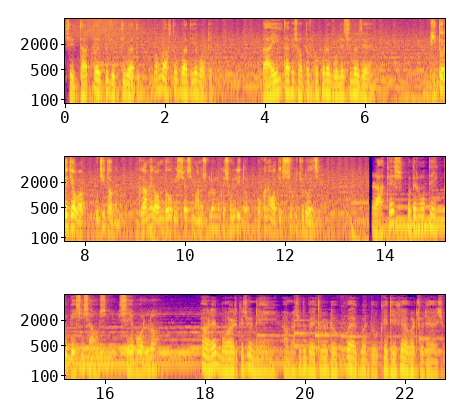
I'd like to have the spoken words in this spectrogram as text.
সিদ্ধার্থ একটু যুক্তিবাদী এবং বাস্তববাদীও বটে। তাই তাকে সতর্ক করে বলেছিল যে ভিতরে যাওয়া উচিত হবে না। গ্রামের অন্ধ ও বিশ্বাসী মানুষগুলোর মুখে শুনলি তো ওখানে অদৃশ্য কিছু রয়েছে। রাকেশ ওদের মধ্যে একটু বেশি সাহসী। সে বলল আরে ভয়ের কিছু নেই। আমরা শুধু ভেতরে ঢুকবো একবার ঢুকে দেখে আবার চলে আসব।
